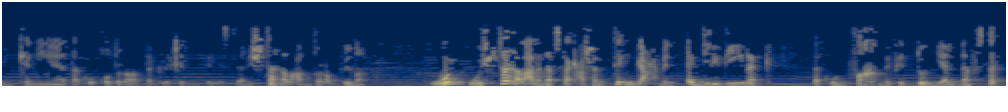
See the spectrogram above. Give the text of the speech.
إمكانياتك وقدراتك لخدمة الإسلام. اشتغل عند ربنا. واشتغل على نفسك عشان تنجح من أجل دينك. تكون فخم في الدنيا لنفسك.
